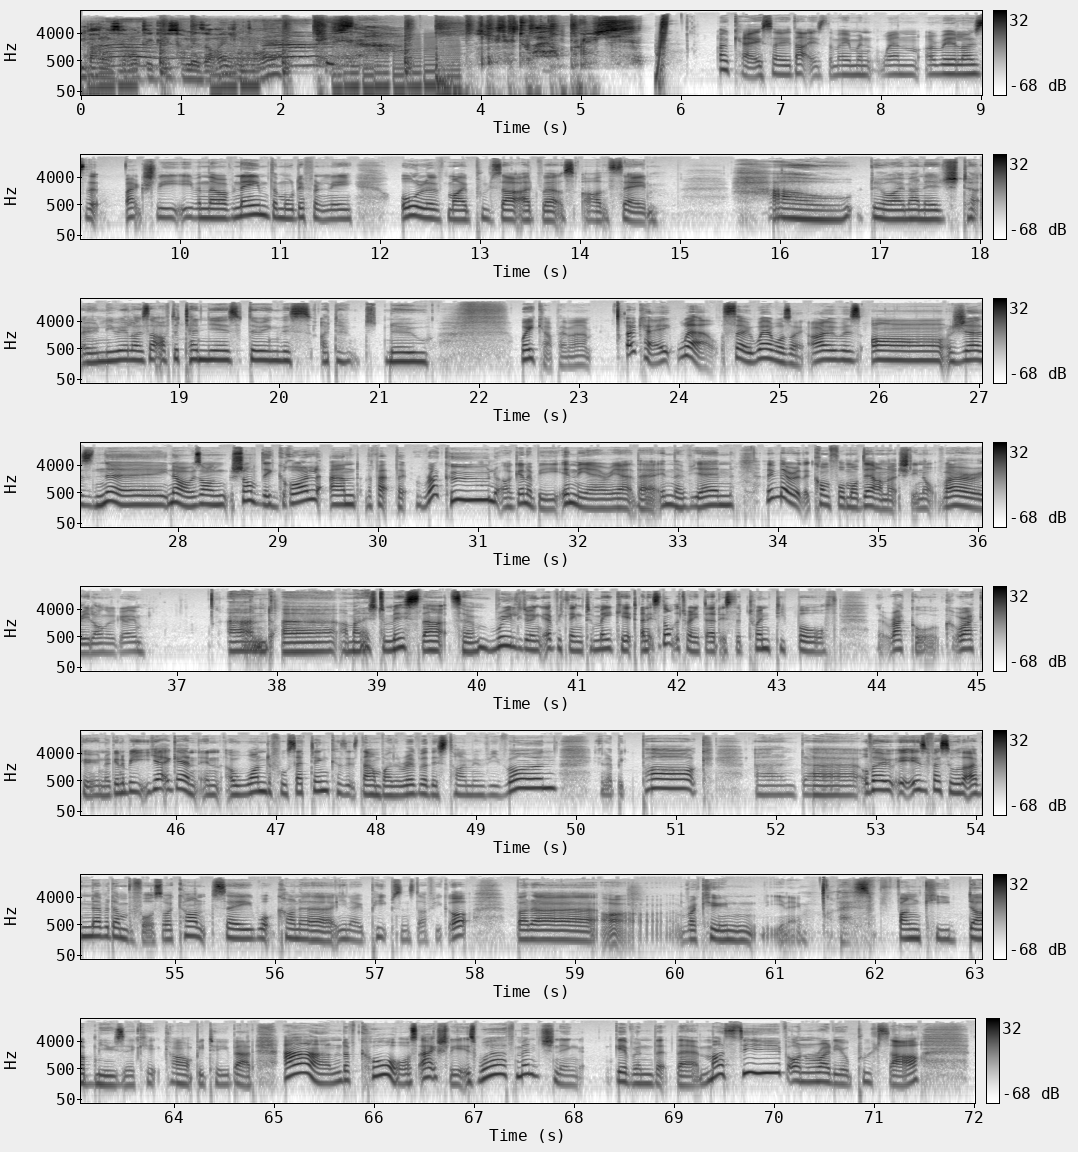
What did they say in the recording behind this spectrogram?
Si tu me parles en serrant tes culs sur mes oreilles, j'entends rien. Pulsar, les étoiles en plus. Okay, so that is the moment when I realised that actually, even though I've named them all differently, all of my Pulsar adverts are the same. How do I manage to only realise that after 10 years of doing this? I don't know. Wake up, Emma. Okay, well, so where was I? I was on Jasnay. No, I was on Chant des Grolles and the fact that Raccoon are going to be in the area. They're in the Vienne. I think they were at the Confort Moderne actually, not very long ago and uh, I managed to miss that. So I'm really doing everything to make it. And it's not the 23rd, it's the 24th that Racco- Raccoon are going to be yet again in a wonderful setting because it's down by the river, this time in Vivonne, in a big park. And uh, although it is a festival that I've never done before, so I can't say what kind of, you know, peeps and stuff you got. But uh, uh, Raccoon, you know, it's funky dub music. It can't be too bad. And of course, actually, it is worth mentioning, given that they're massive on Radio Pulsar,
